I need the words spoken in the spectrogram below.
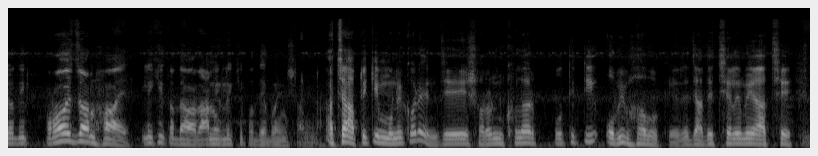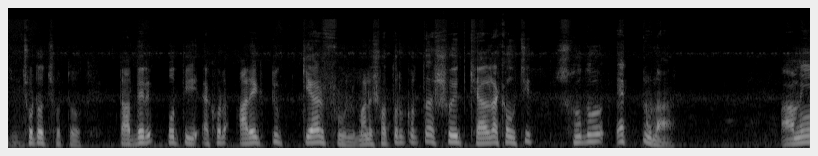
যদি প্রয়োজন হয় লিখিত দেওয়ার আমি লিখিত দেবো ইনশাল্লাহ আচ্ছা আপনি কি মনে করেন যে শরণখোলার প্রতিটি অভিভাবকের যাদের ছেলে মেয়ে আছে ছোট ছোট তাদের প্রতি এখন আরেকটু কেয়ারফুল মানে সতর্কতার সহিত খেয়াল রাখা উচিত? শুধু একটু না আমি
